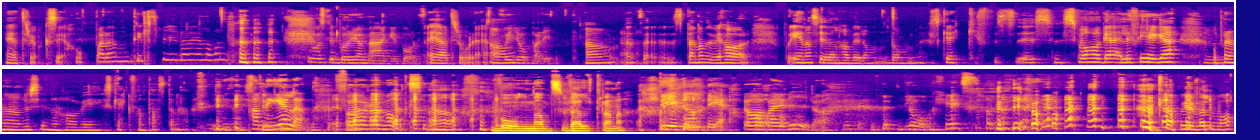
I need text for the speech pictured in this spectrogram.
Jag tror också jag hoppar den tills vidare i alla fall. Vi måste börja med Angerborg. jag tror det. Får vi Ja. jobba dit. Ja, alltså, spännande. Vi har, på ena sidan har vi de, de skräcksvaga eller fega och på den andra sidan har vi skräckfantasterna. Panelen, för och emot. Ja. Vålnadsvältrarna. Det är vi det. Ja, vad är vi då? Blåmesar. ja, kan vi väl vara.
